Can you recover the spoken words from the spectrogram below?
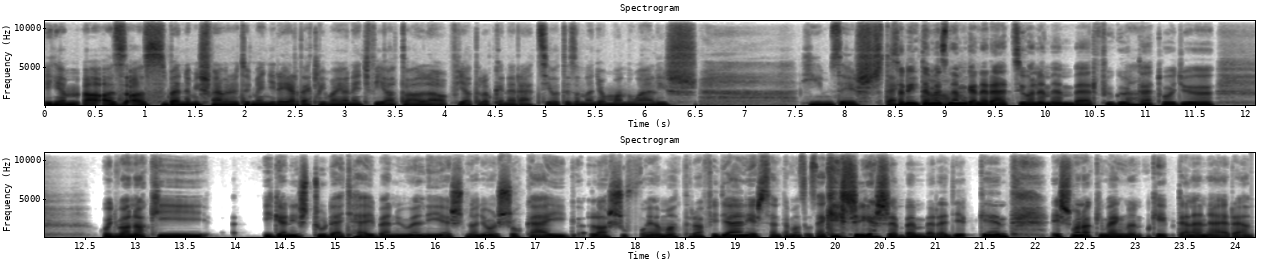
Igen, az, az bennem is felmerült, hogy mennyire érdekli vajon egy fiatal, a fiatalabb generációt ez a nagyon manuális hímzés technika. Szerintem ez nem generáció, hanem emberfüggő. Aha. Tehát, hogy, hogy van, aki igenis tud egy helyben ülni, és nagyon sokáig lassú folyamatra figyelni, és szerintem az az egészségesebb ember egyébként, és van, aki meg képtelen erre.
